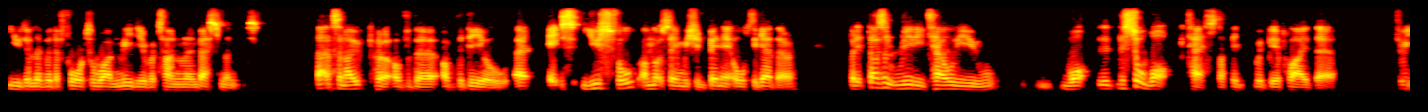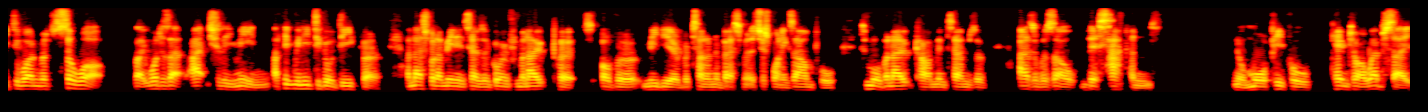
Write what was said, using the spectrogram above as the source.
you delivered a four to one media return on investment. That's an output of the of the deal. Uh, it's useful. I'm not saying we should bin it altogether, but it doesn't really tell you what the so what test. I think would be applied there. Three to one. So what? Like, what does that actually mean? I think we need to go deeper, and that's what I mean in terms of going from an output of a media return on investment. as just one example to more of an outcome in terms of as a result, this happened you know more people came to our website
